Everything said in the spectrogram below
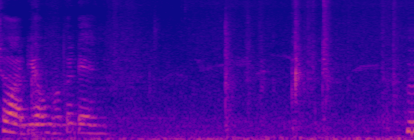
ช่อเดียวหัวก็แดงหึ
